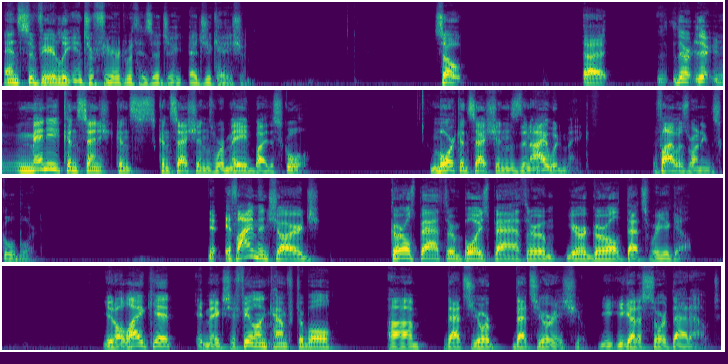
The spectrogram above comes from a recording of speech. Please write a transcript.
and severely interfered with his edu- education. So, uh, there, there, many concessions were made by the school more concessions than I would make if I was running the school board. If I'm in charge, girls' bathroom, boys' bathroom, you're a girl, that's where you go. You don't like it, it makes you feel uncomfortable. Um, that's your that's your issue. You, you got to sort that out.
